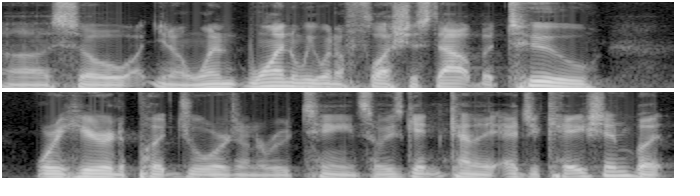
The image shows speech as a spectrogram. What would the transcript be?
Uh, so you know, when one we want to flush this out, but two, we're here to put George on a routine. So he's getting kind of the education, but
